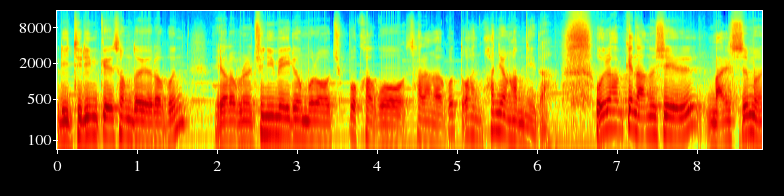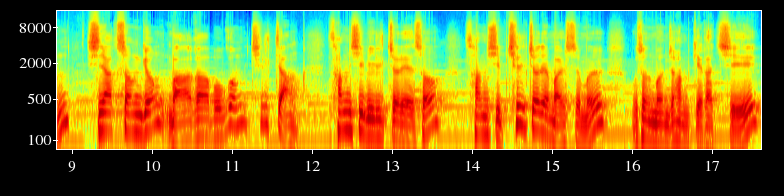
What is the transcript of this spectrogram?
우리 드림교회 성도 여러분, 여러분을 주님의 이름으로 축복하고 사랑하고 또한 환영합니다. 오늘 함께 나누실 말씀은 신약 성경 마가복음 7장 31절에서 37절의 말씀을 우선 먼저 함께 같이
